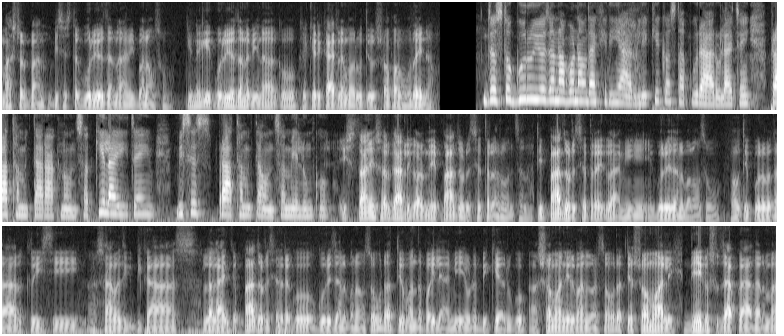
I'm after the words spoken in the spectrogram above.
मास्टर प्लान विशेष त गुरु योजना हामी बनाउँछौँ। किनकि गुरु योजना बिनाको के अरे कार्यक्रमहरू त्यो सफल हुँदैन। जस्तो गुरु योजना बनाउँदाखेरि यहाँहरूले के कस्ता कुराहरूलाई चाहिँ प्राथमिकता राख्नुहुन्छ? केलाई चाहिँ विशेष प्राथमिकता हुन्छ मेलुङको स्थानीय सरकारले गर्ने पाँचवटा क्षेत्रहरू हुन्छन्। ती पाँचवटा क्षेत्रको हामी गुरु योजना बनाउँछौँ। भौतिक पूर्वाधार कृषि सामाजिक विकास लगायतका पाँचवटा क्षेत्रको गुरु योजना बनाउँछौँ र त्योभन्दा पहिले हामी एउटा विज्ञहरूको समूह निर्माण गर्छौँ र त्यो समूहले दिएको सुझावको आधारमा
